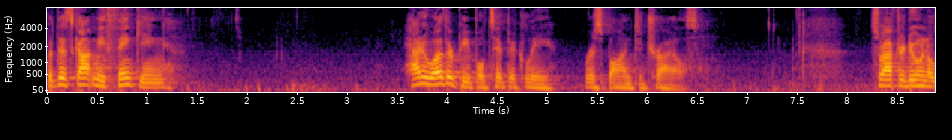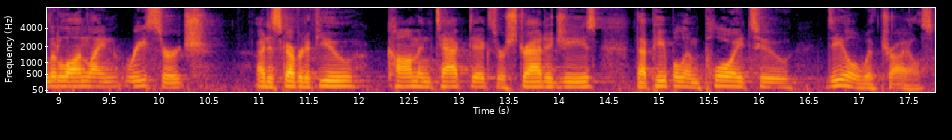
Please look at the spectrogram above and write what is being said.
But this got me thinking how do other people typically respond to trials? So, after doing a little online research, I discovered a few common tactics or strategies that people employ to deal with trials.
